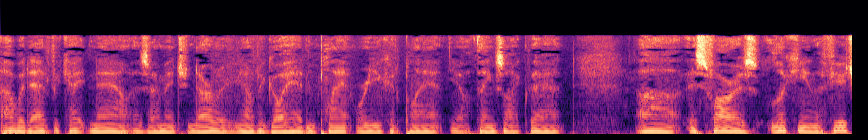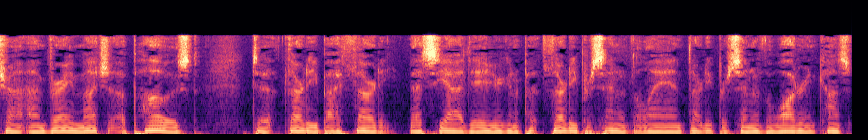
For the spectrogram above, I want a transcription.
I would advocate now, as I mentioned earlier, you know, to go ahead and plant where you could plant, you know, things like that. Uh, as far as looking in the future, I, I'm very much opposed to 30 by 30. That's the idea. You're going to put 30% of the land, 30% of the water in cons-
